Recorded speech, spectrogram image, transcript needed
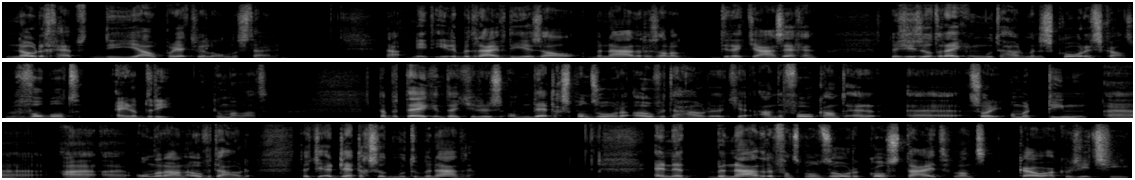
nodig hebt die jouw project willen ondersteunen. Nou, niet ieder bedrijf die je zal benaderen zal ook direct ja zeggen. Dus je zult rekening moeten houden met een scoringskans. Bijvoorbeeld 1 op 3, ik noem maar wat. Dat betekent dat je dus om 30 sponsoren over te houden, dat je aan de voorkant er, uh, sorry, om er 10 uh, uh, onderaan over te houden, dat je er 30 zult moeten benaderen. En het benaderen van sponsoren kost tijd, want koude acquisitie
